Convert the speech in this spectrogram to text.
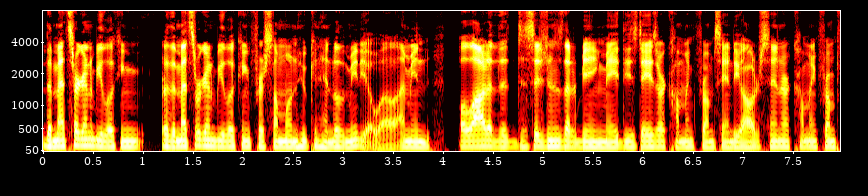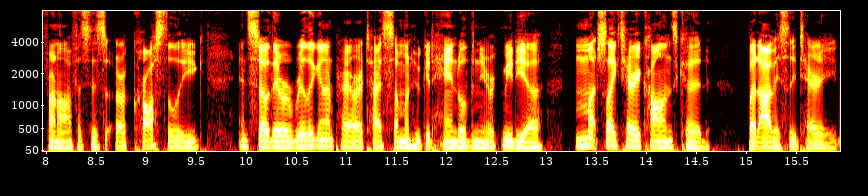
the Mets are going to be looking, or the Mets are going to be looking for someone who can handle the media well. I mean, a lot of the decisions that are being made these days are coming from Sandy Alderson or coming from front offices across the league, and so they were really going to prioritize someone who could handle the New York media, much like Terry Collins could. But obviously, Terry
